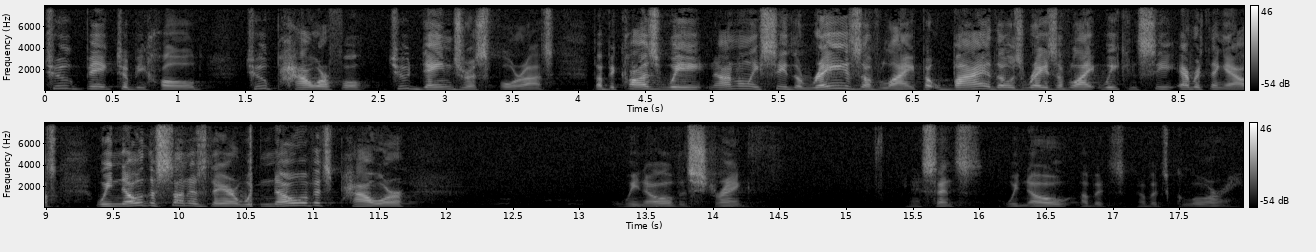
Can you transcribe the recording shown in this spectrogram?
too big to behold, too powerful, too dangerous for us. But because we not only see the rays of light, but by those rays of light, we can see everything else. We know the sun is there. We know of its power. We know of its strength in a sense, we know of its, of its glory.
